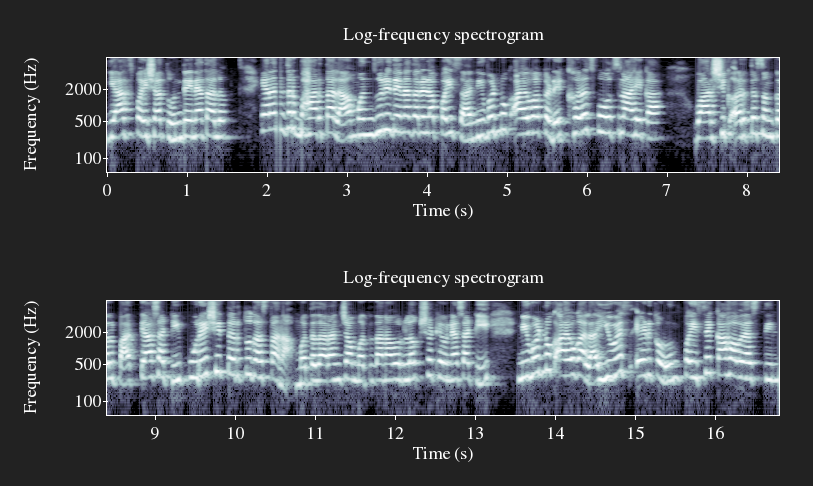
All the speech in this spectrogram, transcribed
याच पैशातून देण्यात आलं. यानंतर भारताला मंजुरी देण्यात आलेला पैसा निवडणूक आयोगाकडे खरंच पोहोचला आहे का? वार्षिक अर्थसंकल्पात त्यासाठी पुरेशी तरतूद असताना मतदारांच्या मतदानावर लक्ष ठेवण्यासाठी निवडणूक आयोगाला युएस एडकडून पैसे का हवे असतील?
